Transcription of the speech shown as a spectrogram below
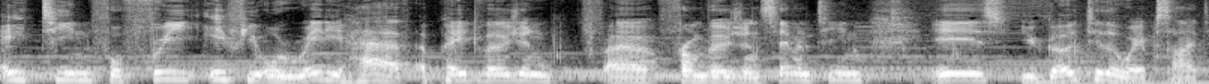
18 for free if you already have a paid version uh, from version 17 is you go to the website.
